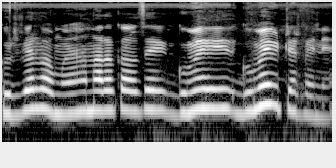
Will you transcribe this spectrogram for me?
ঘুরবে পাবো এখন আরও কাও যে ঘুমে ঘুমে উঠার পাই না।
